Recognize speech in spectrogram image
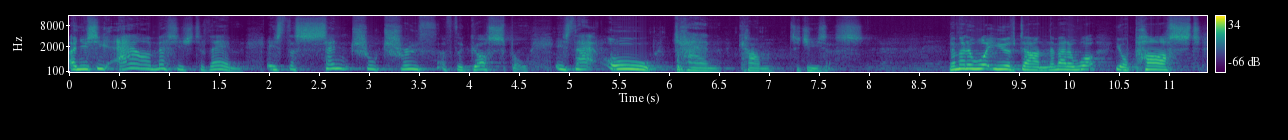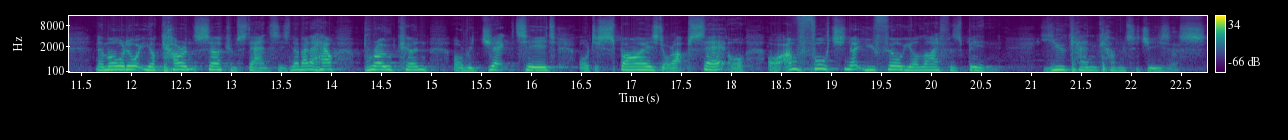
And you see, our message to them is the central truth of the gospel is that all can come to Jesus. No matter what you have done, no matter what your past, no matter what your current circumstances, no matter how broken or rejected or despised or upset or, or unfortunate you feel your life has been, you can come to Jesus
